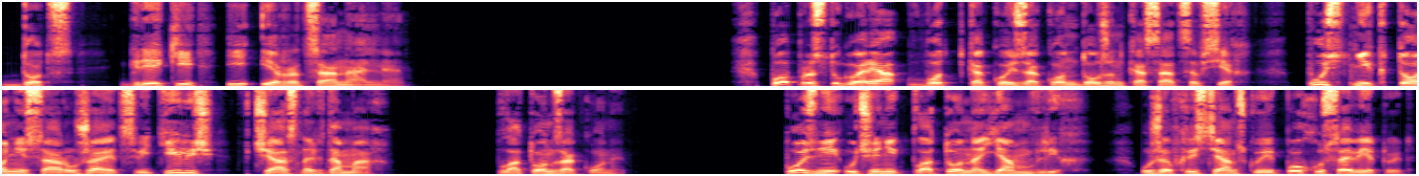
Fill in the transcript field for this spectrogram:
Доц. Греки и иррациональное. Попросту говоря, вот какой закон должен касаться всех. Пусть никто не сооружает святилищ в частных домах. Платон законы. Поздний ученик Платона Ямвлих уже в христианскую эпоху советует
